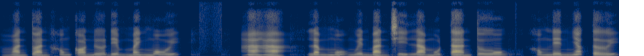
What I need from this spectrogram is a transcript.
hoàn toàn không có nửa điểm manh mối. Ha ha, lâm mũ nguyên bản chỉ là một tán tu, không nên nhắc tới,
